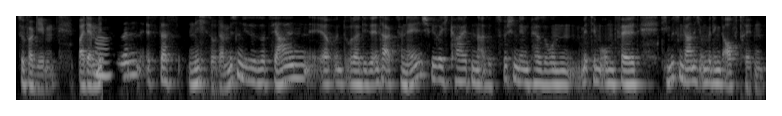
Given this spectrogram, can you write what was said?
zu vergeben. Bei der Mhm. mittleren ist das nicht so. Da müssen diese sozialen äh, und, oder diese interaktionellen Schwierigkeiten, also zwischen den Personen, mit dem Umfeld, die müssen gar nicht unbedingt auftreten.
